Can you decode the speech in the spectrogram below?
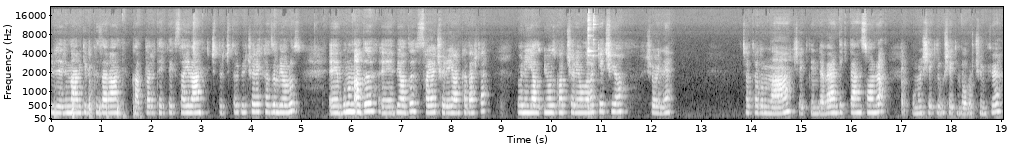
üzeri nar gibi kızaran, katları tek tek sayılan çıtır çıtır bir çörek hazırlıyoruz. Ee, bunun adı, e, bir adı saya çöreği arkadaşlar. Böyle Yozgat çöreği olarak geçiyor. Şöyle çatalımla şeklinde verdikten sonra bunun şekli bu şekilde olur çünkü.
